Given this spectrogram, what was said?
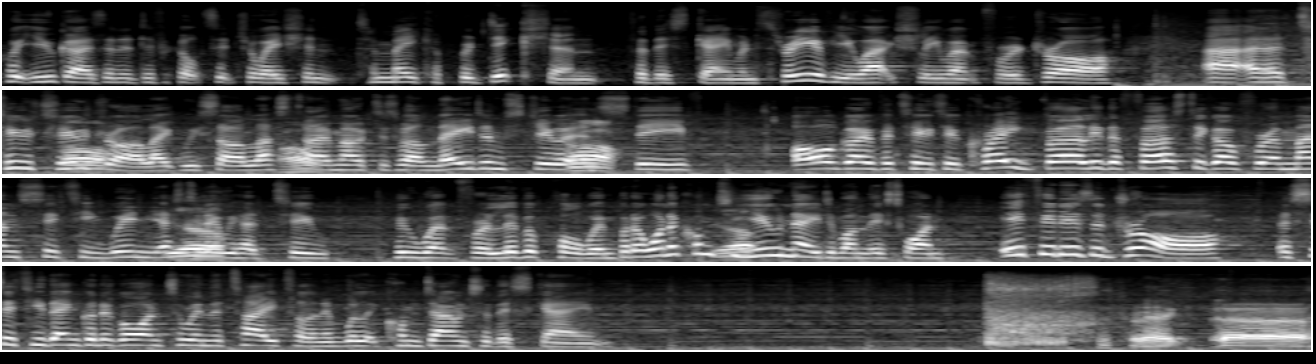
put you guys in a difficult situation to make a prediction for this game, and three of you actually went for a draw, uh, and a 2-2 oh. draw like we saw last oh. time out as well. Nedum, Stewart, oh. and Steve all going for 2-2. Craig Burley, the first to go for a Man City win. Yesterday yeah. we had two who went for a Liverpool win. But I want to come yeah. to you, Nedum, on this one. If it is a draw, is City then going to go on to win the title, and will it come down to this game? Uh,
